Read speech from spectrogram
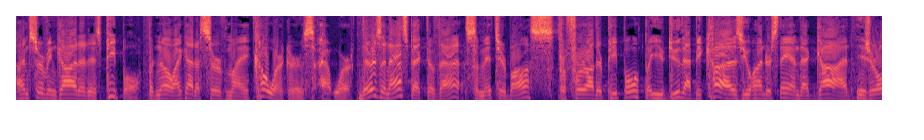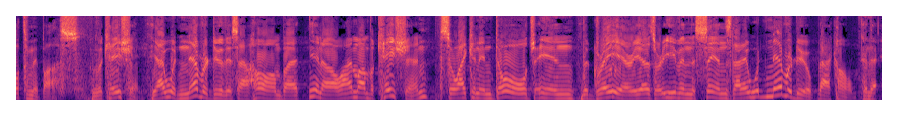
I'm serving God and His people. But no, I got to serve my coworkers at work. There's an aspect of that. Submit to your boss, prefer other people, but you do that because you understand that God is your ultimate boss. Vacation. Yeah, I would never do this at home, but, you know, I'm on vacation, so I can indulge in the gray areas or even the sins that I would never do back home. And the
